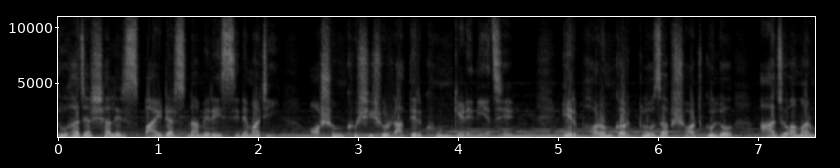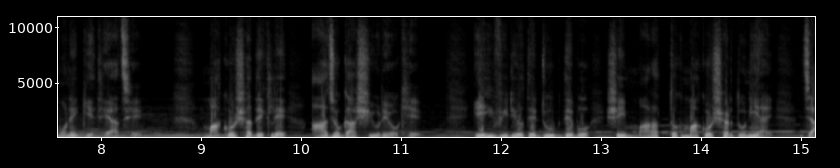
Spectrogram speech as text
দু হাজার সালের স্পাইডার্স নামের এই সিনেমাটি অসংখ্য শিশুর রাতের ঘুম কেড়ে নিয়েছে। এর ভয়ঙ্কর ক্লোজ আপ শটগুলো আজও আমার মনে গেথে আছে। মাকড়সা দেখলে আজও গা শিউরে ওঠে। এই ভিডিওতে ডুব দেব সেই মারাত্মক মাকড়সার দুনিয়ায় যা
